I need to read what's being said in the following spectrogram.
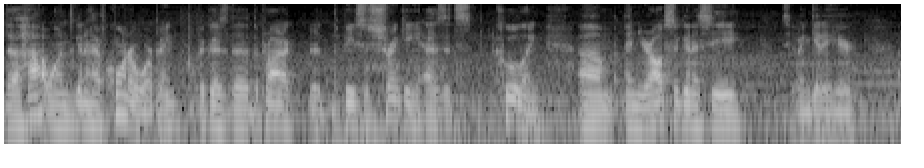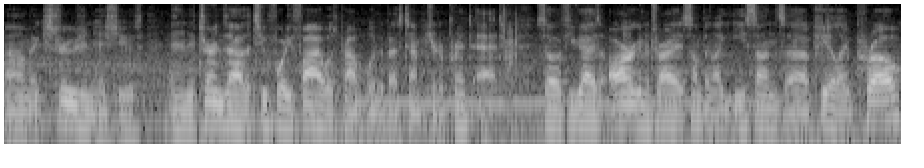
the hot one's going to have corner warping because the the product the piece is shrinking as it's cooling. Um, and you're also going to see see if I can get it here, um, extrusion issues. And it turns out the 245 was probably the best temperature to print at. So if you guys are going to try something like eSun's uh, PLA Pro,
